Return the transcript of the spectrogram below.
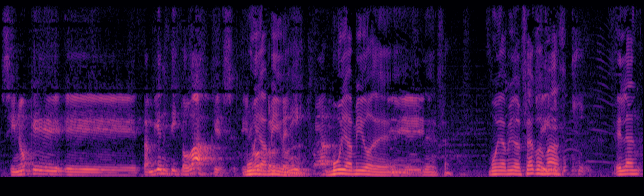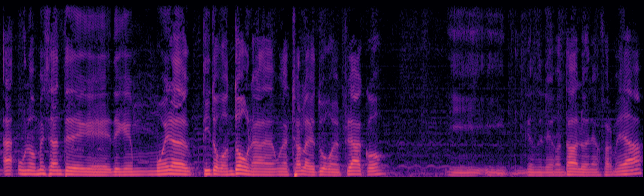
sino que eh, también Tito Vázquez, el Muy otro amigo, tenista, muy amigo de, Eh. Muy amigo del flaco, sí, es más, que puso- él an- a- unos meses antes de que, de que muera, Tito contó una, una charla que tuvo con el flaco y, y donde le contaba lo de la enfermedad.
